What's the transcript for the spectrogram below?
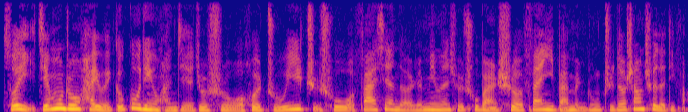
所以节目中还有一个固定环节，就是我会逐一指出我发现的人民文学出版社翻译版本中值得商榷的地方。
